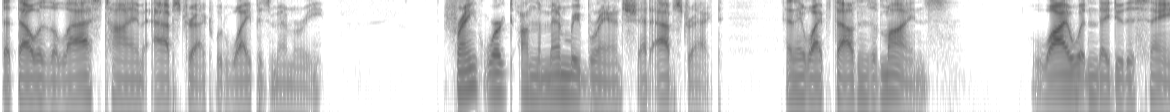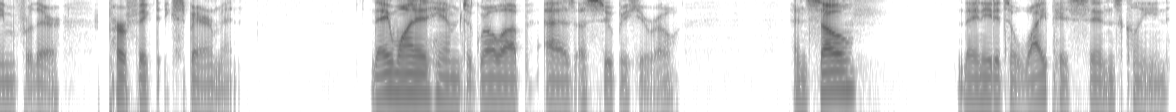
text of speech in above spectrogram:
that that was the last time Abstract would wipe his memory. Frank worked on the memory branch at Abstract, and they wiped thousands of minds. Why wouldn't they do the same for their perfect experiment? They wanted him to grow up as a superhero. And so, they needed to wipe his sins clean.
